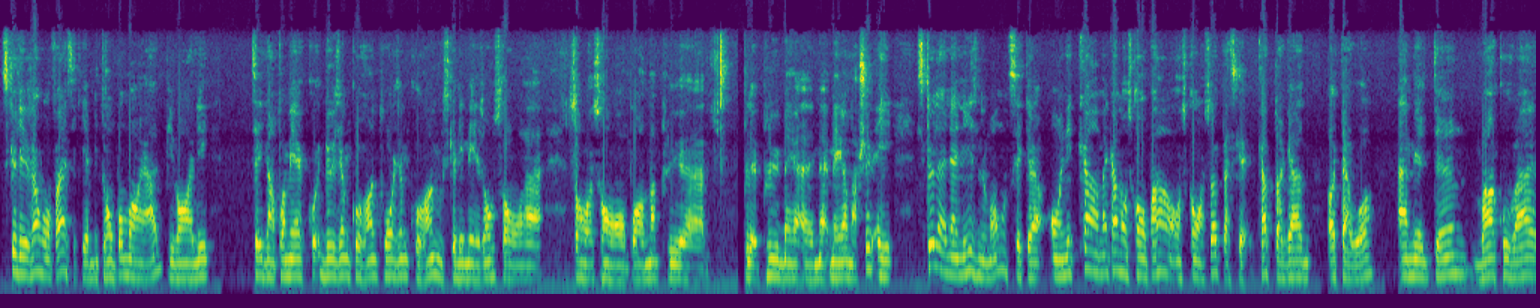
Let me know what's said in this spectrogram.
ce que les gens vont faire, c'est qu'ils habiteront pas Montréal, puis ils vont aller dans première, deuxième couronne, troisième couronne, où ce que les maisons sont, euh, sont, sont probablement plus, euh, plus, plus euh, meilleur marché. Et ce que l'analyse nous montre, c'est qu'on est quand même, quand on se compare, on se console parce que quand tu regardes Ottawa, Hamilton, Vancouver,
